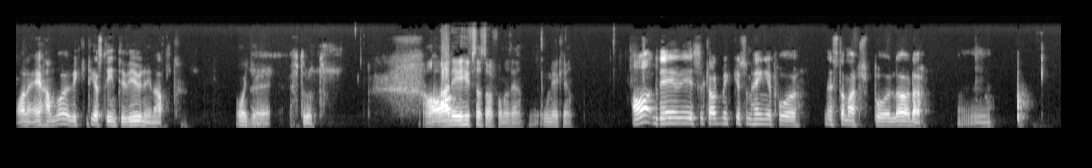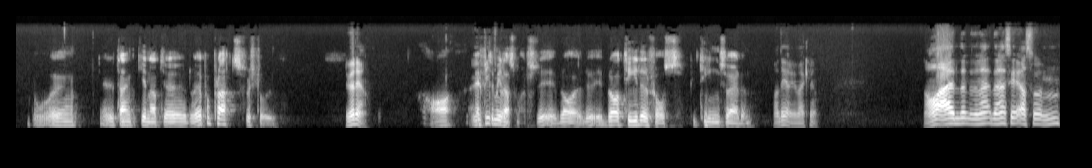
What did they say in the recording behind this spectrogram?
Ja, nej, han var den viktigaste intervjun i natt Oj. eh, efteråt. Ja, det är hyfsat start får man säga. Onekligen. Ja, det är såklart mycket som hänger på nästa match på lördag. Mm. Då eh, är tanken att jag då är på plats förstår du. Du är det? Ja, eftermiddagsmatch. Det är, bra, det är bra tider för oss i tidningsvärlden. Ja, det är det ju verkligen. Ja, den, här, den här serien, alltså... Mm.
